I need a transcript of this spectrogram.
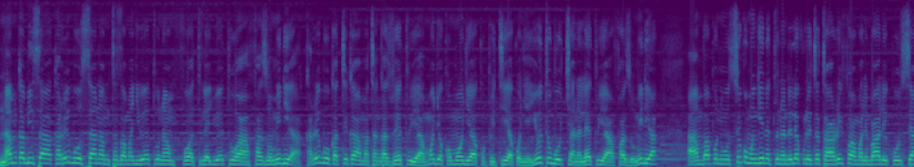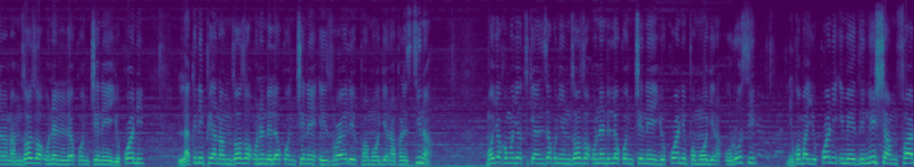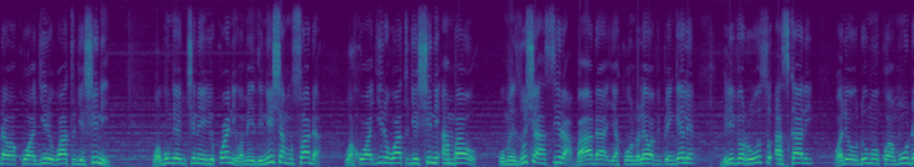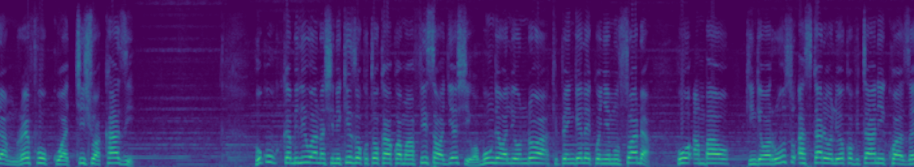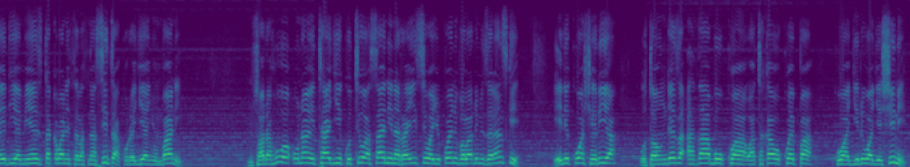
Naam kabisa, karibu sana mtazamaji wetu na mfuatiliaji wetu wa Fazo Media. Karibu katika matangazo yetu ya moja kwa moja kupitia kwenye YouTube channel yetu ya Fazo Media, ambapo ni usiku mwingine tunaendelea kuleta taarifa mbalimbali kuhusiana na mzozo unaendelea kwa nchini Ukraine, lakini pia na mzozo unaendelea kwa nchini Israeli pamoja na Palestina. Moja kwa moja tukianzia kwenye mzozo unaendelea kwa nchini Ukraine pamoja na Urusi, ni kwamba Ukraine imeidhinisha mswada wa kuajiri watu jeshini. Wabunge nchini Ukraine wameidhinisha mswada wa kuajiri watu jeshini ambao umezusha hasira baada ya kuondolewa vipengele vilivyoruhusu askari waliohudumu kwa muda mrefu kuachishwa kazi, huku kukabiliwa na shinikizo kutoka kwa maafisa wa jeshi. Wabunge waliondoa kipengele kwenye mswada huo ambao kingewaruhusu askari walioko vitani kwa zaidi ya miezi takribani 36 kurejea nyumbani. Mswada huo unaohitaji kutiwa saini na rais wa Ukraine Volodymyr Zelensky ili kuwa sheria utaongeza adhabu kwa watakaokwepa kuajiriwa jeshini.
